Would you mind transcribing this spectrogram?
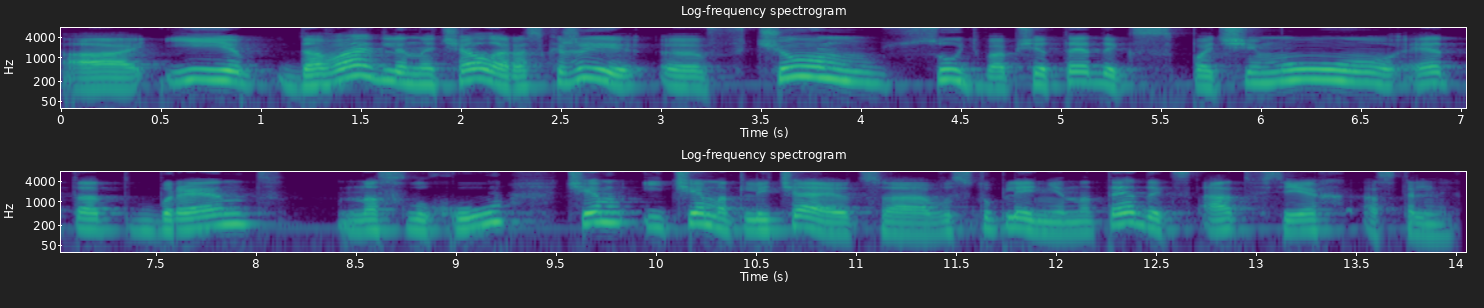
А, и давай для начала расскажи, э, в чем суть вообще TEDx, почему этот бренд на слуху, чем и чем отличаются выступления на TEDx от всех остальных?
